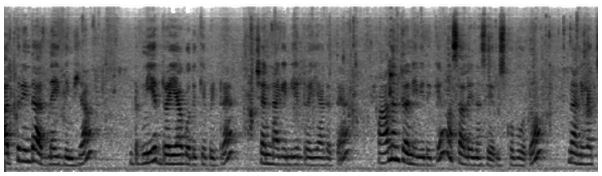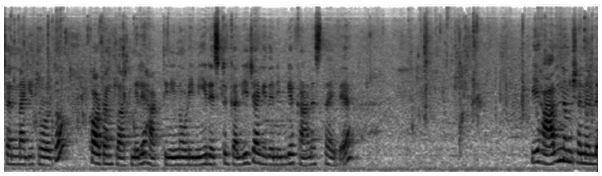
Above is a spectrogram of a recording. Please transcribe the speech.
ಹತ್ತರಿಂದ ಹದಿನೈದು ನಿಮಿಷ ನೀರು ಡ್ರೈ ಆಗೋದಕ್ಕೆ ಬಿಟ್ಟರೆ ಚೆನ್ನಾಗಿ ನೀರು ಡ್ರೈ ಆಗುತ್ತೆ. ಆನಂತರ ನೀವು ಇದಕ್ಕೆ ಮಸಾಲೆನ ಸೇರಿಸ್ಕೋಬೋದು. ನಾನಿವಾಗ ಚೆನ್ನಾಗಿ ತೊಳೆದು ಕಾಟನ್ ಕ್ಲಾತ್ ಮೇಲೆ ಹಾಕ್ತೀನಿ. ನೋಡಿ, ನೀರು ಎಷ್ಟು ಗಲೀಜಾಗಿದೆ ನಿಮಗೆ ಕಾಣಿಸ್ತಾ ಇದೆ. ಈ ಹಾಲಿನ ಅಂಶನೆಲ್ಲ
